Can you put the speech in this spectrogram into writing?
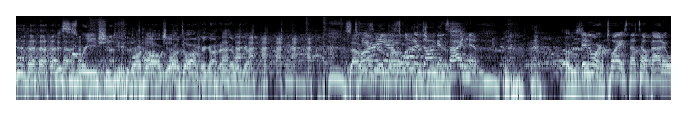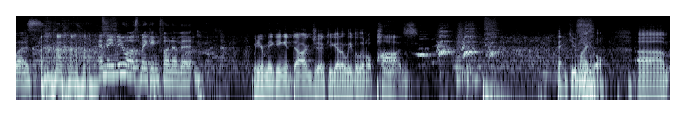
this is where you should do the Raw dog, dog, raw dog. I got it. There we go. That He was, already has a lot of dog genius. inside him. that was the Didn't work twice. That's how bad it was. and they knew I was making fun of it. When you're making a dog joke, you got to leave a little pause. Thank you, Michael. Um,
